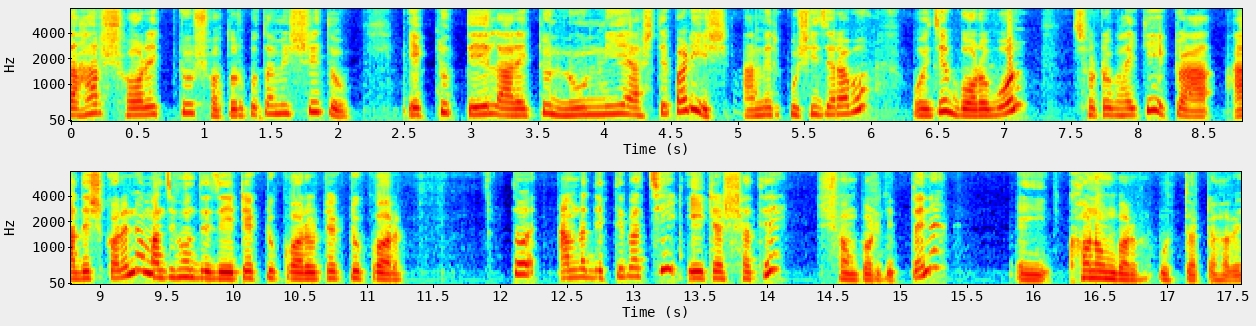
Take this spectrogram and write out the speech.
তাহার স্বর একটু সতর্কতা মিশ্রিত, একটু তেল আর একটু নুন নিয়ে আসতে পারিস? আমের কুশি জারাবো ওই যে বড় বোন, ছোট ভাইকে একটু আদেশ করে না মাঝে মধ্যে যে এটা একটু কর, ওটা একটু কর। তো আমরা দেখতে পাচ্ছি এইটার সাথে সম্পর্কিত, তাই না? এই খ নম্বর উত্তরটা হবে,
